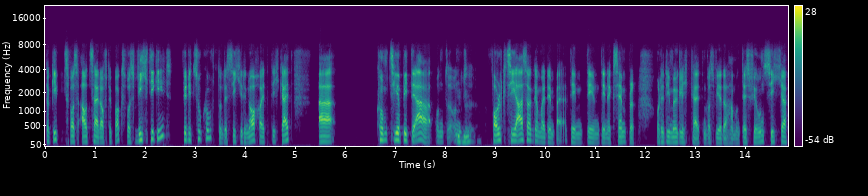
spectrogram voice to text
da gibt es was outside of the box, was wichtig ist für die Zukunft und ist sicher die Nachhaltigkeit. Äh, kommt hier bitte auch und, und mhm folgt sie auch, sage ich mal, dem, dem, dem, den Exempel oder die Möglichkeiten, was wir da haben. Und das ist für uns sicher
